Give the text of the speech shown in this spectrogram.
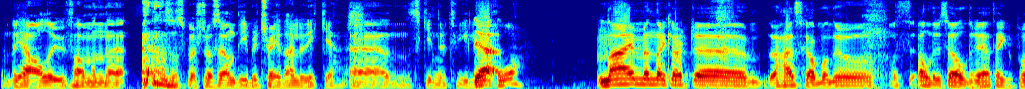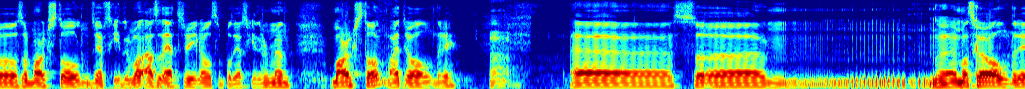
De er alle UFA, men så spørs det å se om de blir trada eller ikke. Skinner tviler jeg Ja. på. Nei, men det er klart uh, Her skal man jo aldri si aldri. Jeg tenker på også Mark Stone, Jeff Skinner altså Jeg tviler også på Jeff Skinner, men Mark Stone veit jo aldri. Mm. Uh, så um, Man skal jo aldri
